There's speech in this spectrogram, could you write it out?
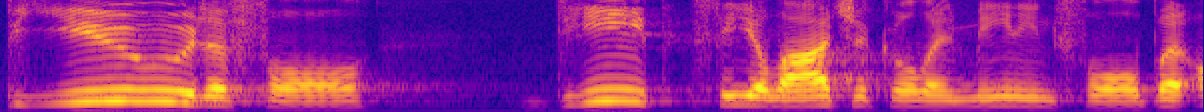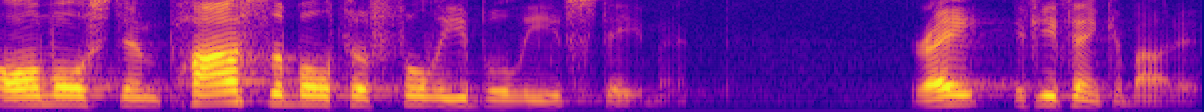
beautiful, deep theological and meaningful, but almost impossible to fully believe statement, right? If you think about it.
